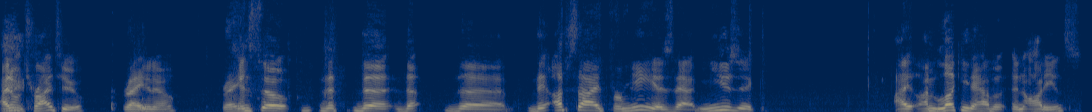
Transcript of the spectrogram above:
i don't try to right, you know right, and so the the the the the upside for me is that music I, I'm lucky to have a, an audience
